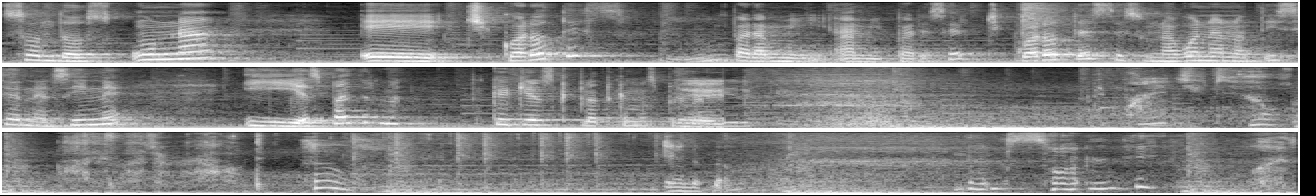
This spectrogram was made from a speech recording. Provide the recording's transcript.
son dos. Una, eh, Chicuarotes, para mí, a mi parecer, Chicuarotes es una buena noticia en el cine y Spider-Man. ¿Qué quieres que platiquemos primero? Annabelle. I'm sorry. What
